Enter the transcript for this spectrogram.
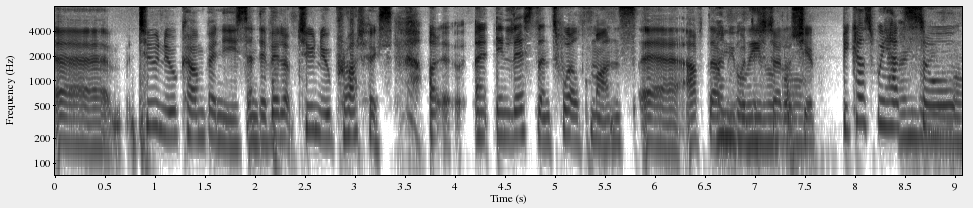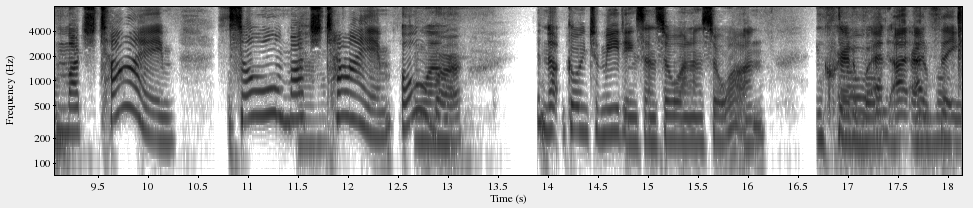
uh, two new companies and develop two new products uh, in less than 12 months uh, after we were fellowship because we had so much time, so much time over not going to meetings and so on and so on. Incredible. So, and I, I think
